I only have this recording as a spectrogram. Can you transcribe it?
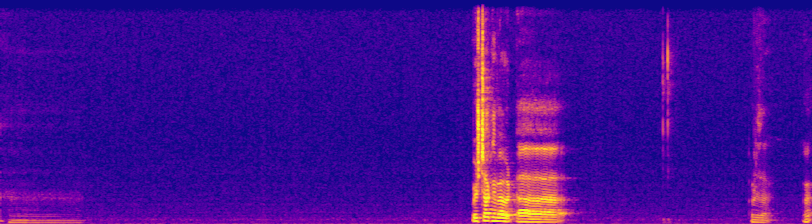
Uh, we're just talking about. Uh, what is that? What?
